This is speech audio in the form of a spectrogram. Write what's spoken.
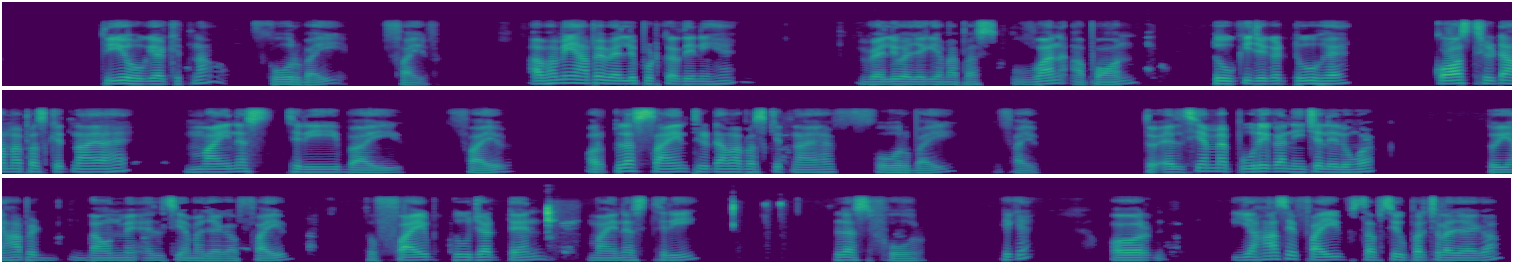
तो ये हो गया कितना? Four by five. अब हमें यहाँ पे वैल्यू पुट कर देनी है। वैल्यू आ जाएगी हमारे पास वन अपॉन टू की जगह टू है। कॉस थीटा हमारे पास कितना आया है? माइनस थ्री बाई फाइव, और प्लस साइन थीटा हमारे पास कितना आया है? Four by five. तो एलसीएम मैं पूरे का नीचे ले लूँगा। तो यहाँ पे डाउन में एलसीएम आ जाएगा फाइव तो फाइव टू जा ten minus three plus four ठीक है? और यहाँ से फाइव सबसे ऊपर चला जाएगा।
